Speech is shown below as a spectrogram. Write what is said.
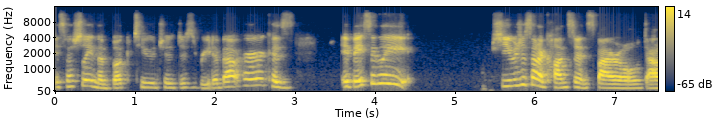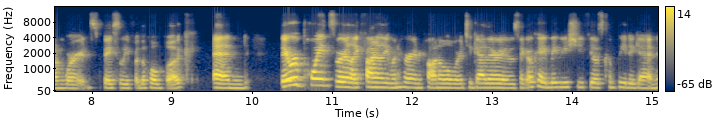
especially in the book too, to just read about her because it basically, she was just on a constant spiral downwards basically for the whole book. And there were points where like finally when her and Connell were together, it was like, okay, maybe she feels complete again.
